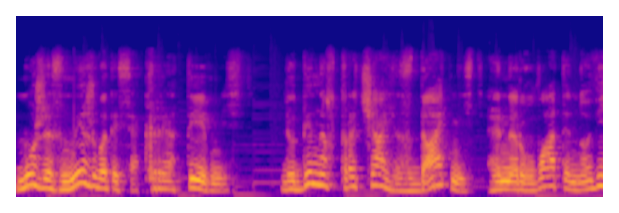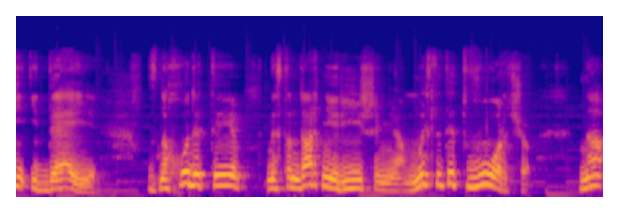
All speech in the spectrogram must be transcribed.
може знижуватися креативність. Людина втрачає здатність генерувати нові ідеї, знаходити нестандартні рішення, мислити творчо. На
